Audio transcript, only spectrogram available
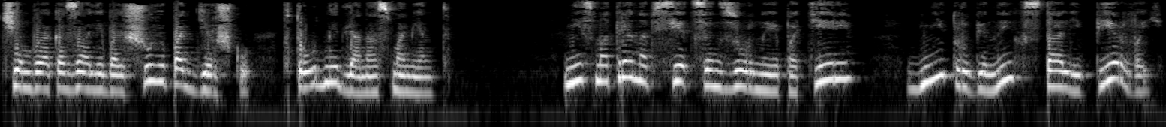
чем вы оказали большую поддержку в трудный для нас момент. Несмотря на все цензурные потери, «Дни Турбиных» стали первой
